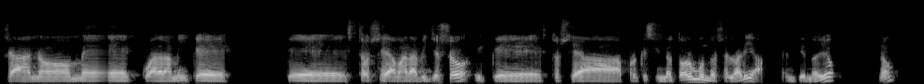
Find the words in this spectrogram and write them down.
O sea, no me cuadra a mí que que esto sea maravilloso y que esto sea, porque si no todo el mundo se lo haría, entiendo yo, ¿no?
